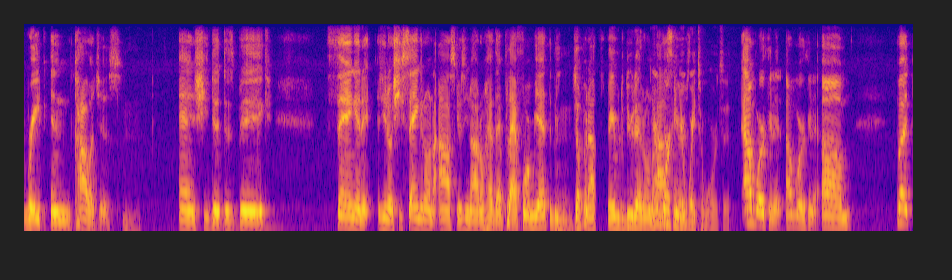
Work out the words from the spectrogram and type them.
rape in colleges, mm-hmm. and she did this big thing, and it, you know, she sang it on the Oscars. You know, I don't have that platform yet to be mm-hmm. jumping out to be able to do that on You're the Oscars. You're working your way towards it. I'm working it. I'm working it. Um, but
